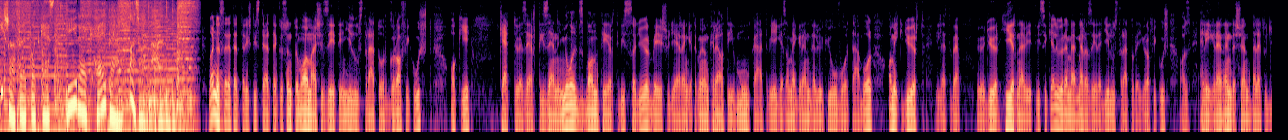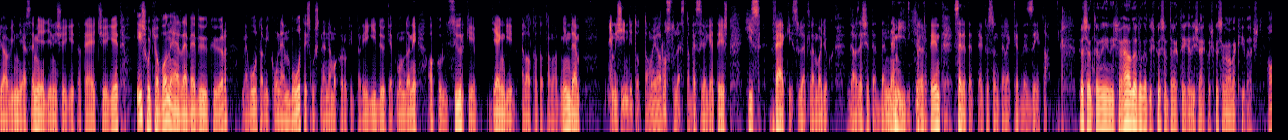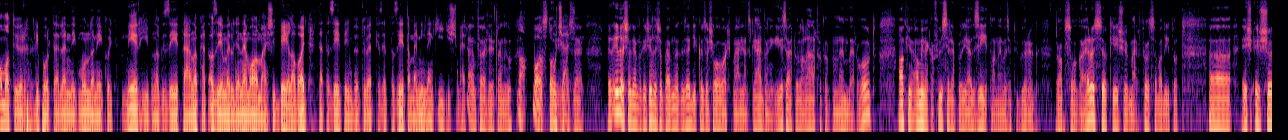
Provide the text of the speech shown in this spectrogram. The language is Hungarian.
Kisalföld Podcast. Hírek helyben azonnal. Nagyon szeretettel és tisztelettel köszöntöm Almási Zétény illusztrátor grafikust, aki 2018-ban tért vissza Győrbe, és ugye rengeteg olyan kreatív munkát végez a megrendelők jóvoltából, amik Győrt, illetve Győr hírnevét viszik előre, mert, mert azért egy illusztrátor, egy grafikus az elég rendesen bele tudja vinni a személyegyéniségét, a tehetségét, és hogyha van erre vevőkör, mert volt, amikor nem volt, és most nem, akarok itt a régi időket mondani, akkor úgy szürkébb, gyengébb, eladhatatlanabb minden, nem is indítottam olyan rosszul ezt a beszélgetést, hisz felkészületlen vagyok, de az esetben nem így történt. Szeretettel köszöntelek, kedves Zéta. Köszöntöm én is a hallgatókat, és köszöntelek téged is, Ákos. Köszönöm a meghívást. Ha amatőr riporter lennék, mondanék, hogy miért hívnak Zétának? Hát azért, mert ugye nem Almási Béla vagy, tehát a Zétényből következett a Zéta, mert mindenki így ismer. Nem feltétlenül. Na, na bocsáss meg. Édesanyámnak és édesapámnak az egyik közös olvasmány az Gárdonyi Gézától a láthatatlan ember volt, aki, aminek a főszereplője a Zéta nevezetű görög rabszolga. Először, később már felszabadított és, és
